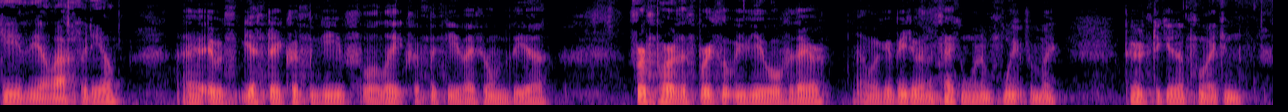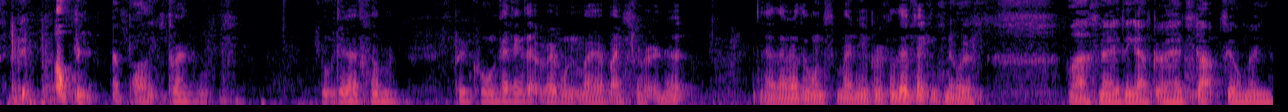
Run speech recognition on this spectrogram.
see the uh, last video, uh, it was yesterday, Christmas Eve, or late Christmas Eve, I filmed the uh, first part of this bracelet review over there. And we're going to be doing the second one. I'm waiting for my parents to get up so I can open a poly present. So we do have some pretty cool, I think that red one might have my shirt in it. Yeah, that other one's for my neighbor, because I can notice last night, I think after I had stopped filming,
